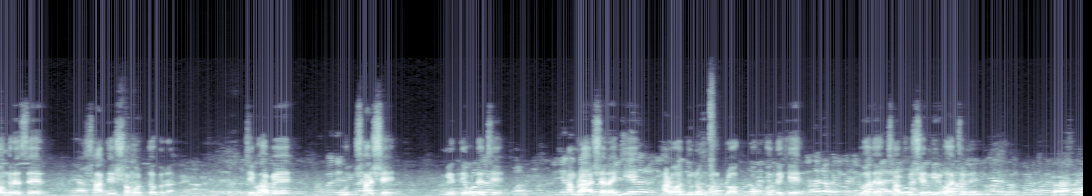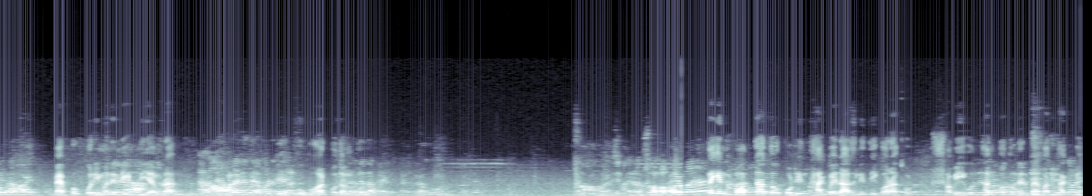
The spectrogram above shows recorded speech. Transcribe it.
কংগ্রেসের সাথী সমর্থকরা যেভাবে উচ্ছ্বাসে মেতে উঠেছে। আমরা আশা রাখি হাড়োয়া দু নম্বর ব্লক পক্ষ থেকে দু হাজার ছাব্বিশের নির্বাচনে ব্যাপক পরিমাণে লিড দিয়ে আমরা উপহার প্রদান করব। দেখেন, পথটা তো কঠিন থাকবে, রাজনীতি করা সবই উত্থান পতনের ব্যাপার থাকবে।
